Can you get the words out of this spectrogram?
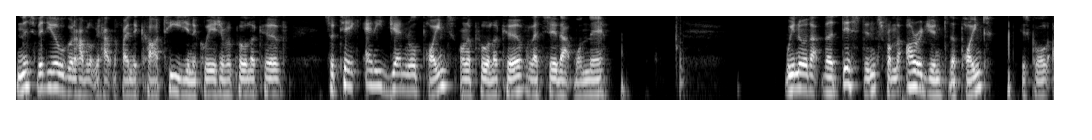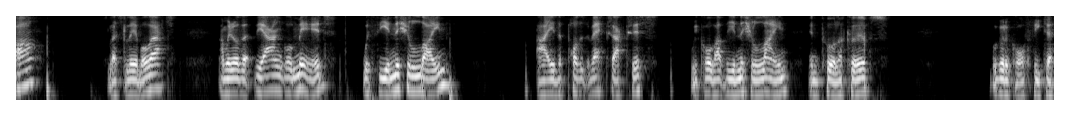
In this video, we're going to have a look at how to find the Cartesian equation of a polar curve. So take any general point on a polar curve, let's say that one there. We know that the distance from the origin to the point is called r. So let's label that. And we know that the angle made with the initial line, i.e. the positive x-axis, we call that the initial line in polar curves. We're going to call theta.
